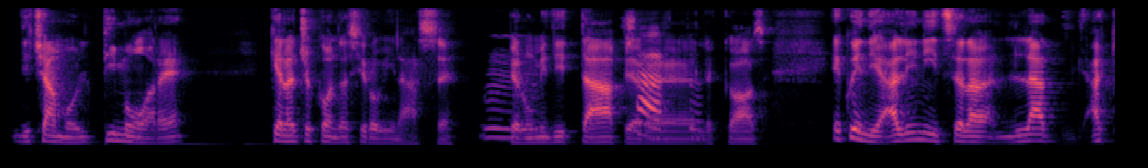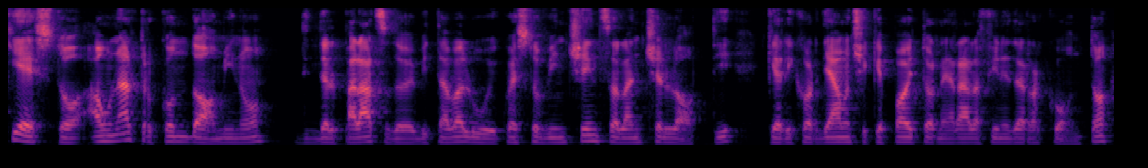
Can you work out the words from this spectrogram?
diciamo il timore che la Gioconda si rovinasse Mm. per l'umidità, per Certo. le cose. E quindi all'inizio la- la- ha chiesto a un altro condomino del palazzo dove abitava lui, questo Vincenzo Lancellotti, che ricordiamoci che poi tornerà alla fine del racconto,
